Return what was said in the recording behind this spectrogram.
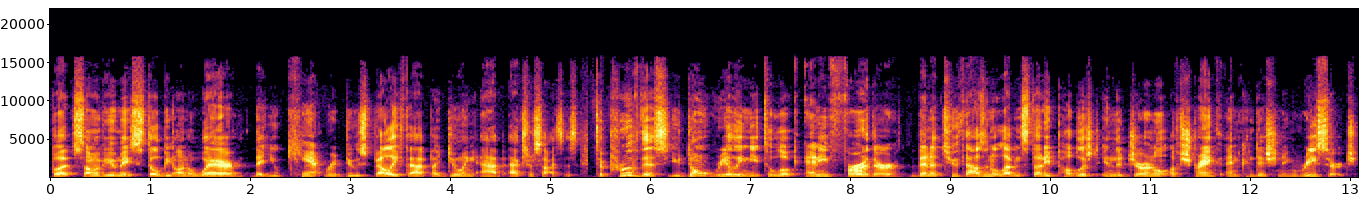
but some of you may still be unaware that you can't reduce belly fat by doing ab exercises. To prove this, you don't really need to look any further than a 2011 study published in the Journal of Strength and Conditioning Research,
